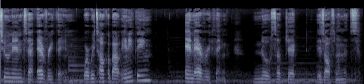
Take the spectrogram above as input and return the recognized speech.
Tune in to everything, where we talk about anything and everything. No subject is off limits.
